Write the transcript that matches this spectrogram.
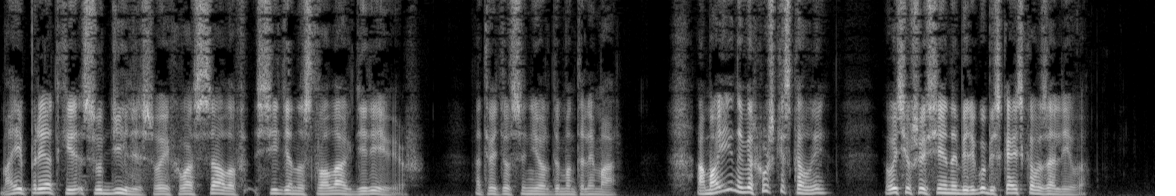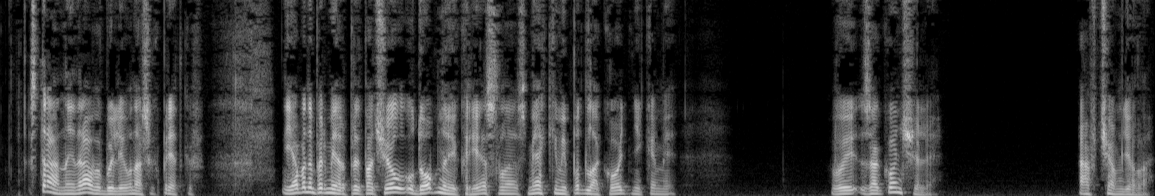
Мои предки судили своих вассалов, сидя на стволах деревьев, — ответил сеньор де Монтелемар, — а мои на верхушке скалы, высевшейся на берегу Бискайского залива. Странные нравы были у наших предков. Я бы, например, предпочел удобное кресло с мягкими подлокотниками. Вы закончили? А в чем дело?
